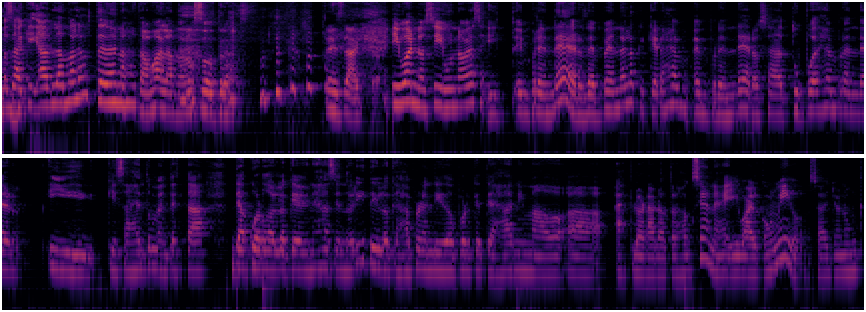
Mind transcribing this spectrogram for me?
O sea, aquí hablándole a ustedes nos estamos hablando a nosotras. Exacto. Y bueno, sí, una vez, y emprender, depende de lo que quieras em- emprender. O sea, tú puedes emprender y quizás en tu mente está de acuerdo a lo que vienes haciendo ahorita y lo que has aprendido porque te has animado a, a explorar otras opciones. Igual conmigo. O sea, yo nunca,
